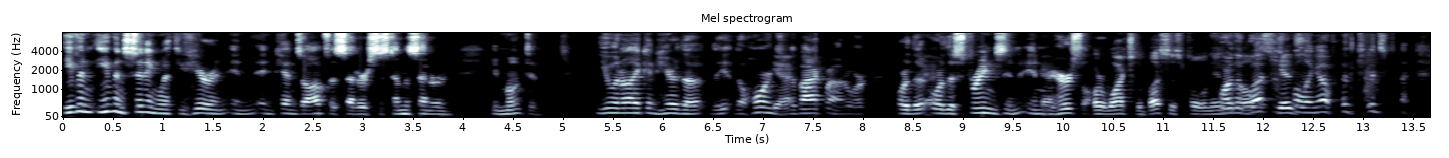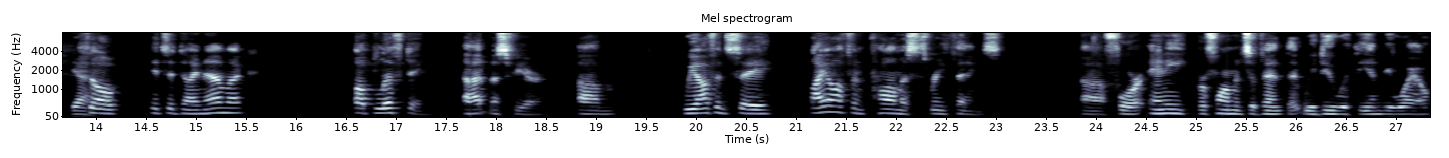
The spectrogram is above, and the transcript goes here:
Even even sitting with you here in, in, in Ken's office at our Sistema Center in, in Moncton, you and I can hear the the, the horns yeah. in the background or or the yeah. or the strings in, in rehearsal. Or watch the buses pulling in. Or the buses the pulling up with kids. Yeah. So it's a dynamic, uplifting atmosphere. Um, we often say, I often promise three things uh, for any performance event that we do with the NBYO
